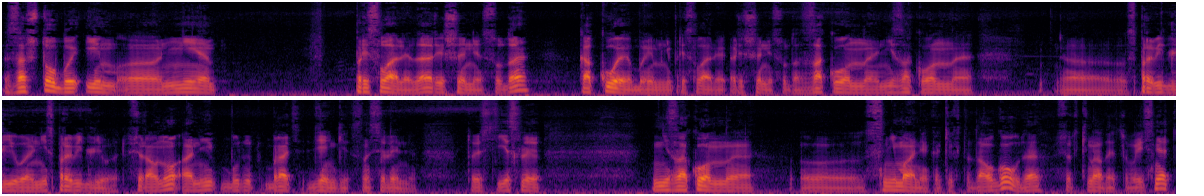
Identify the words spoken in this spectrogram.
за что бы им э, не прислали да, решение суда, какое бы им ни прислали решение суда, законное, незаконное, справедливое, несправедливое, все равно они будут брать деньги с населения. То есть, если незаконное э, снимание каких-то долгов, да, все-таки надо это выяснять.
